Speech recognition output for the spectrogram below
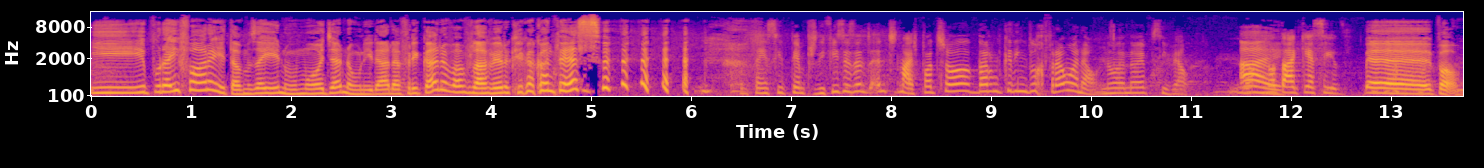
E, e, por aí fora, e estamos aí no Moja, na Unidade Africana. Vamos lá ver o que, é que acontece. Têm sido tempos difíceis. Antes de mais, podes só dar um bocadinho do refrão ou não? Não, não é possível. Não, não está aquecido. É, bom,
